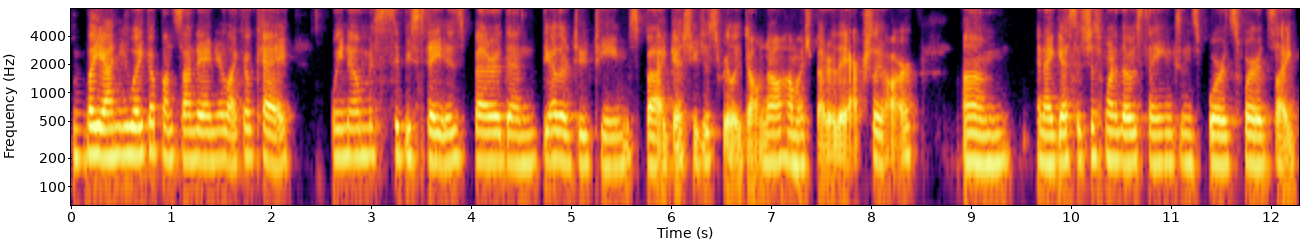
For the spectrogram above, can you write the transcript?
But yeah, and you wake up on Sunday and you're like, okay, we know Mississippi State is better than the other two teams, but I guess you just really don't know how much better they actually are. Um, and I guess it's just one of those things in sports where it's like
